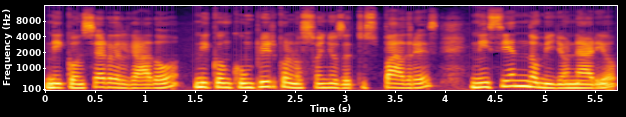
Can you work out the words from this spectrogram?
ni con ser delgado, ni con cumplir con los sueños de tus padres, ni siendo millonario,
